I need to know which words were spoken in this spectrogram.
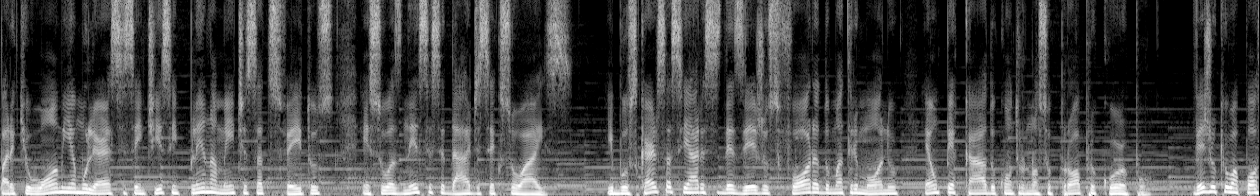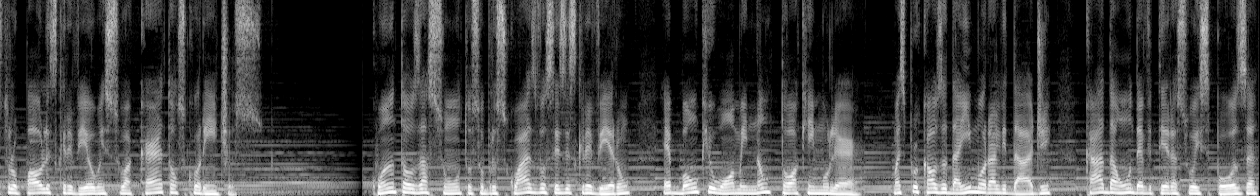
para que o homem e a mulher se sentissem plenamente satisfeitos em suas necessidades sexuais. E buscar saciar esses desejos fora do matrimônio é um pecado contra o nosso próprio corpo. Veja o que o apóstolo Paulo escreveu em sua carta aos Coríntios. Quanto aos assuntos sobre os quais vocês escreveram, é bom que o homem não toque em mulher, mas por causa da imoralidade, cada um deve ter a sua esposa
